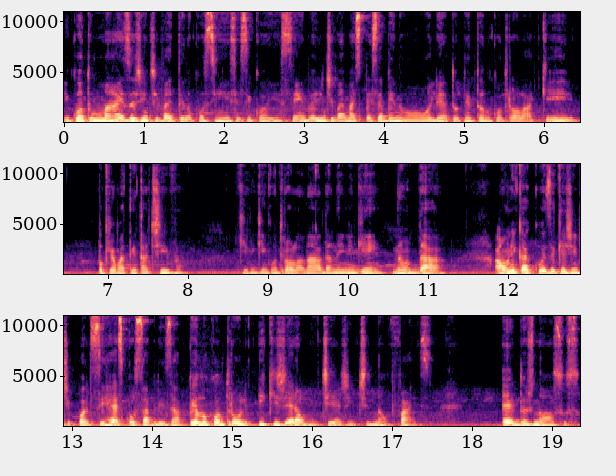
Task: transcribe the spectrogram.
E quanto mais a gente vai tendo consciência, se conhecendo, a gente vai mais percebendo, olha, estou tentando controlar aqui, porque é uma tentativa. Que ninguém controla nada, nem ninguém, não dá. A única coisa que a gente pode se responsabilizar pelo controle e que geralmente a gente não faz é dos nossos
